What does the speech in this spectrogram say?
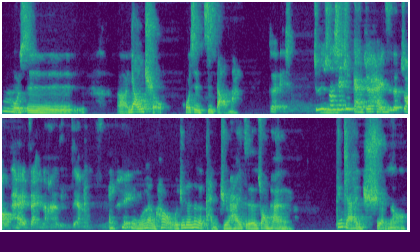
嗯，或是。呃，要求或是指导嘛？对，就是说，先去感觉孩子的状态在哪里，这样子。哎、欸，我很好，我觉得那个感觉孩子的状态听起来很悬哦。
